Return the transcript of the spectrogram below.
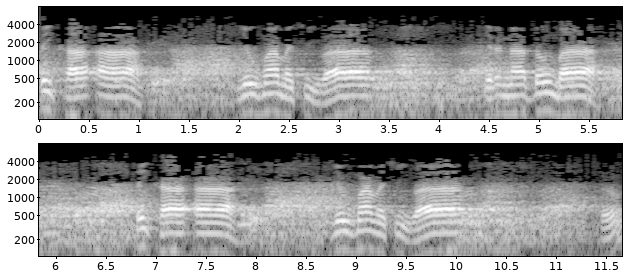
သိခါအားယုံမှမရှိပါယရဏ၃ပါးသိခါအားယုံမှမရှိပါ ဟုတ်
